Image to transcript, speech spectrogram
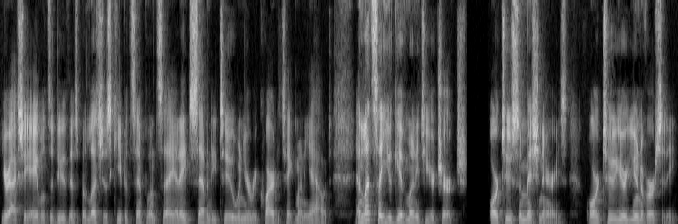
you're actually able to do this. But let's just keep it simple and say at age 72, when you're required to take money out, and let's say you give money to your church or to some missionaries or to your university,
